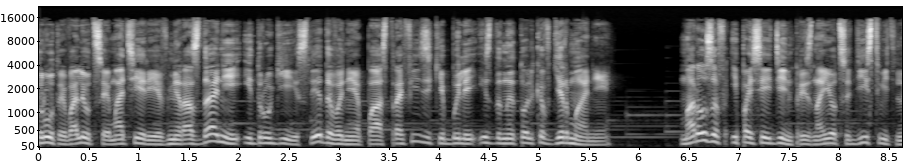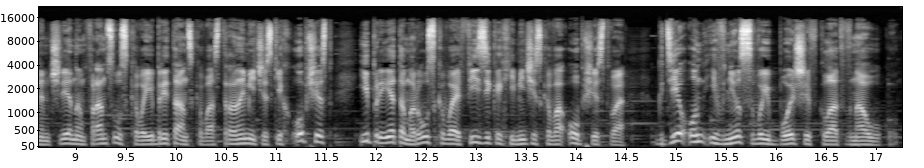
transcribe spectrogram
Труд «Эволюция материи в мироздании» и другие исследования по астрофизике были изданы только в Германии. Морозов и по сей день признается действительным членом французского и британского астрономических обществ и при этом русского физико-химического общества, где он и внес свой больший вклад в науку.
